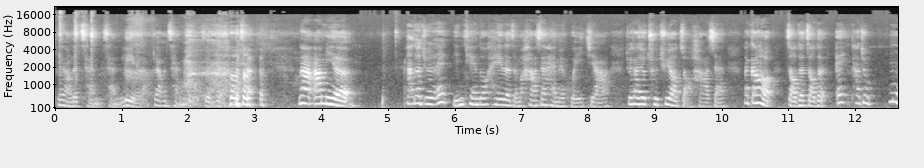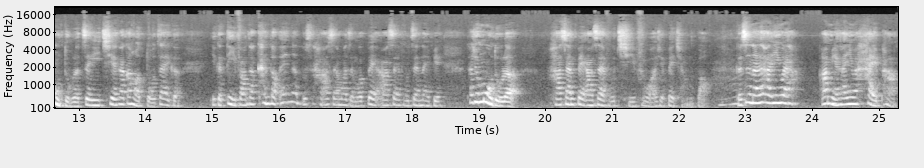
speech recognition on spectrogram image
非常的惨惨烈了，非常惨烈，真的。那阿米尔他就觉得，哎，连天都黑了，怎么哈山还没回家？所以他就出去要找哈山。那刚好找着找着，哎，他就目睹了这一切。他刚好躲在一个一个地方，他看到，哎，那不是哈山吗？怎么被阿塞夫在那边？他就目睹了哈山被阿塞夫欺负，而且被强暴。可是呢，他因为阿米尔，他因为害怕，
